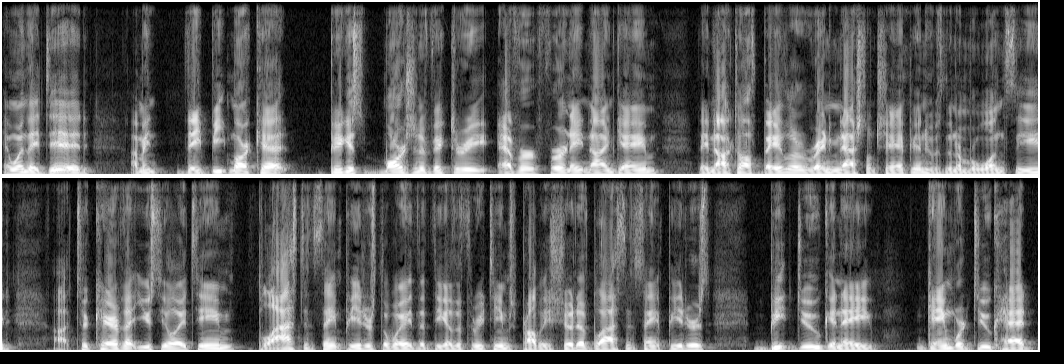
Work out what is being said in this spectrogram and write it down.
And when they did, I mean, they beat Marquette, biggest margin of victory ever for an 8 9 game. They knocked off Baylor, reigning national champion, who was the number one seed, uh, took care of that UCLA team, blasted St. Peter's the way that the other three teams probably should have blasted St. Peter's, beat Duke in a game where Duke had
